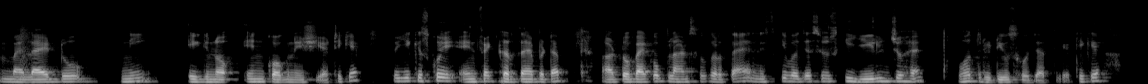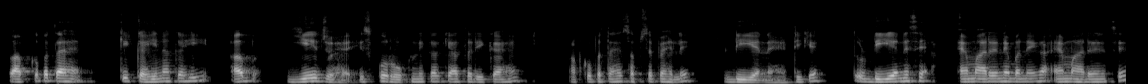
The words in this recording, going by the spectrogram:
मेलाइडोनी इग्नो, इनकॉग्नेशिया, ठीक है? तो ये किसको इन्फेक्ट करता है बेटा? टोबैको प्लांट्स को करता है इसकी वजह से उसकी यील्ड जो है, बहुत रिड्यूस हो जाती है, ठीक है? तो आपको पता है कि कहीं ना कहीं अब ये जो है, इसको रोकने का क्या तरीका है? आपको पता है सबसे पहले डीएनए है, ठीक है? तो डीएनए से एमआरएनए बनेगा एमआरएनए से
